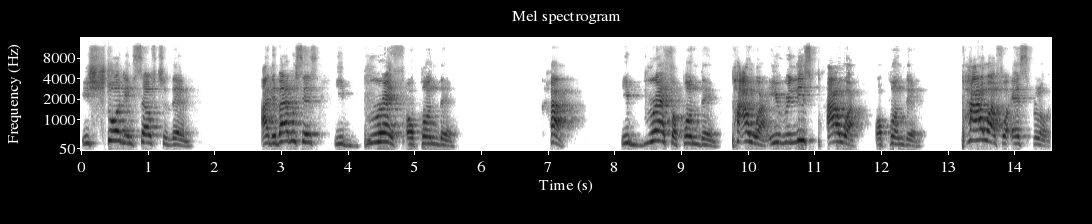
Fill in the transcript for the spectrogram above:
He showed Himself to them. And the Bible says He breathed upon them. Ha! He breathed upon them. Power. He released power upon them. Power for exploit.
